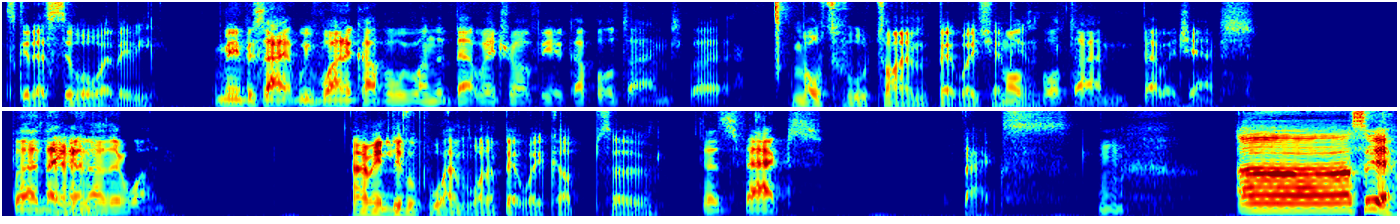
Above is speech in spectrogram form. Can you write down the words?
Let's get that silverware, baby. I mean, besides we've won a couple. We've won the Betway Trophy a couple of times, but Multiple time Betway champion. multiple time Betway champs. But like And- another one. I mean, Liverpool haven't won a Betway Cup, so That's facts. Facts. Hmm. Uh, so yeah,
